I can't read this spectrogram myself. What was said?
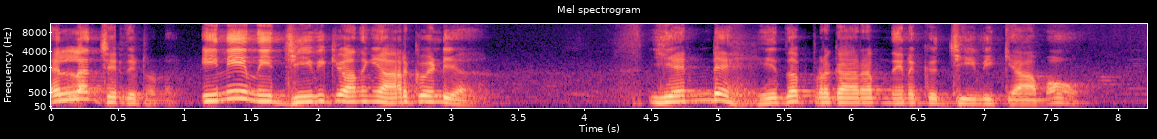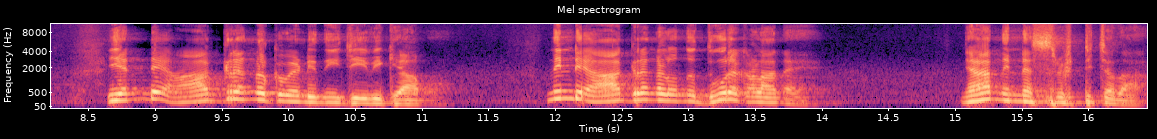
എല്ലാം ചെയ്തിട്ടുണ്ട്. ഇനി നീ ജീവിക്കുകയാണെങ്കിൽ ആർക്ക് വേണ്ടിയാ? എന്റെ ഹിതപ്രകാരം നിനക്ക് ജീവിക്കാമോ? എന്റെ ആഗ്രഹങ്ങൾക്ക് വേണ്ടി നീ ജീവിക്കാമോ? നിന്റെ ആഗ്രഹങ്ങളൊന്ന് ദൂരെ കളാനേ. ഞാൻ നിന്നെ സൃഷ്ടിച്ചതാ.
